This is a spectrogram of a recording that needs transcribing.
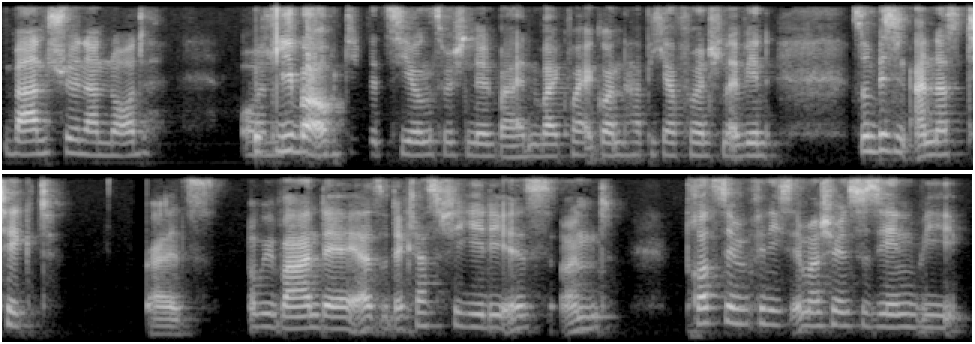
war ein schöner Nord. Und, ich liebe auch die Beziehung zwischen den beiden, weil Qui-Gon, habe ich ja vorhin schon erwähnt, so ein bisschen anders tickt als Obi-Wan, der eher so der klassische Jedi ist. Und trotzdem finde ich es immer schön zu sehen, wie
